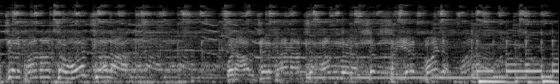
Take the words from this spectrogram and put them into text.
अफजल खानाचा वध झाला. पण अफजल खानाचा अंगरक्षक सय्यद पण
